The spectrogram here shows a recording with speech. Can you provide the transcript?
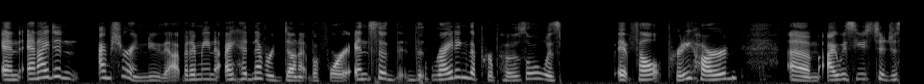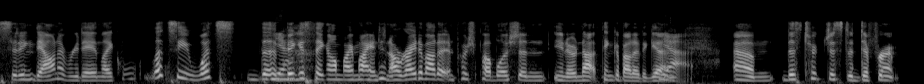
And and I didn't I'm sure I knew that, but I mean, I had never done it before. And so the, the, writing the proposal was it felt pretty hard. Um, I was used to just sitting down every day and like, let's see, what's the Yeah. biggest thing on my mind, and I'll write about it and push publish, and you know, not think about it again Yeah. um, this took just a different,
